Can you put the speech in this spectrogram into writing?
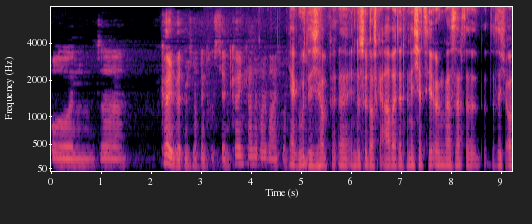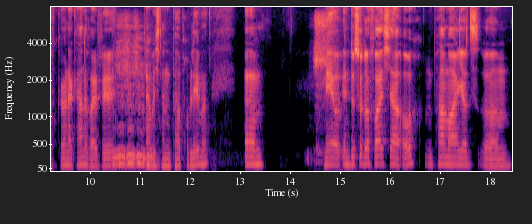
Und äh, Köln wird mich noch interessieren. Köln-Karneval war ich noch Ja gut, ich habe äh, in Düsseldorf gearbeitet. Wenn ich jetzt hier irgendwas sagte, dass ich auf Kölner Karneval will, da habe ich dann ein paar Probleme. Ähm, nee, in Düsseldorf war ich ja auch ein paar Mal jetzt. Ähm,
